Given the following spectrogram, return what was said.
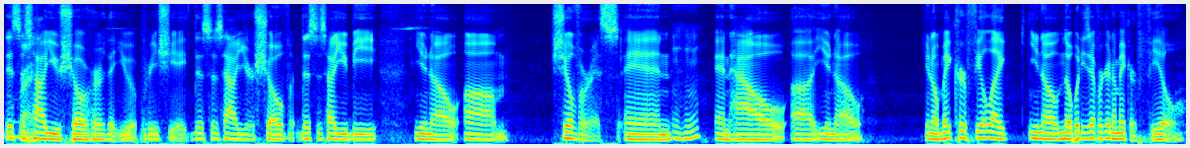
this is how you show her that you appreciate this is how you're show this is how you be you know um chivalrous and Mhm. and how uh you know you know make her feel like you know nobody's ever gonna make her feel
